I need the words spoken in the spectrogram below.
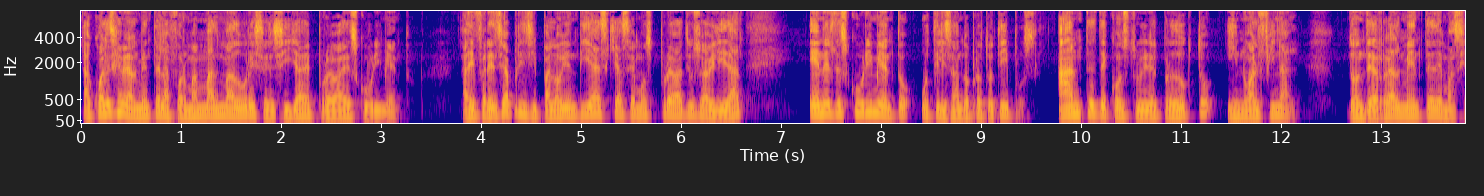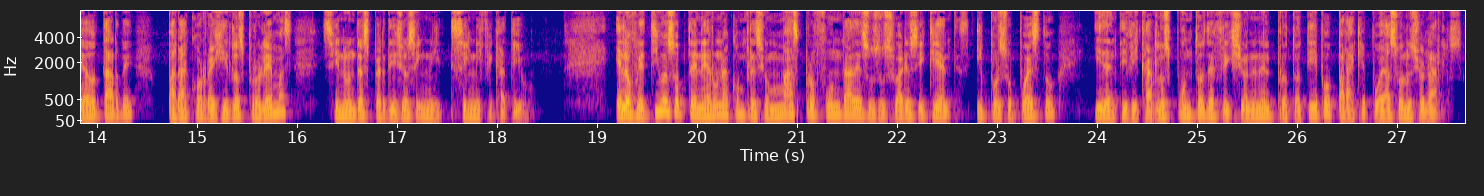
la cual es generalmente la forma más madura y sencilla de prueba de descubrimiento. La diferencia principal hoy en día es que hacemos pruebas de usabilidad en el descubrimiento utilizando prototipos, antes de construir el producto y no al final, donde es realmente demasiado tarde para corregir los problemas sin un desperdicio significativo. El objetivo es obtener una comprensión más profunda de sus usuarios y clientes y, por supuesto, identificar los puntos de fricción en el prototipo para que pueda solucionarlos.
